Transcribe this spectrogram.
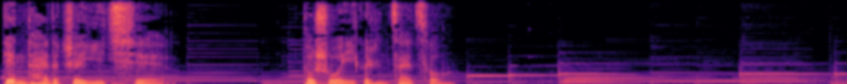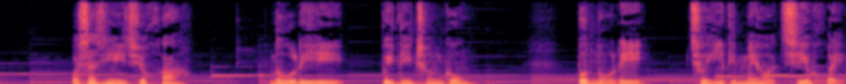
电台的这一切。都是我一个人在做。我相信一句话：努力不一定成功，不努力就一定没有机会。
